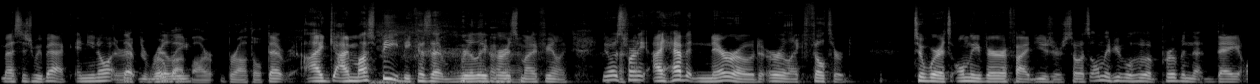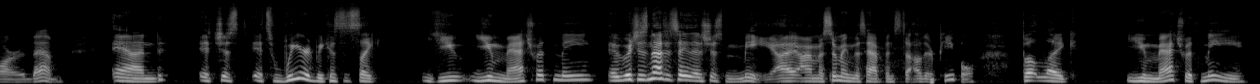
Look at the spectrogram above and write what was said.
message me back. And you know what? They're that at the really robot bar- brothel. that I I must be because that really hurts my feelings. You know what's funny? I have it narrowed or like filtered to where it's only verified users. So it's only people who have proven that they are them. And it's just it's weird because it's like you you match with me, eh, which is not to say that it's just me. I, I'm assuming this happens to other people, but like you match with me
